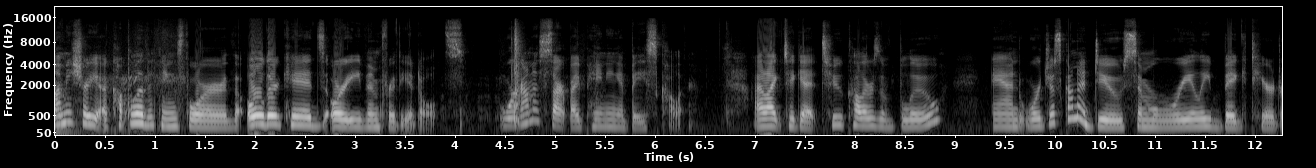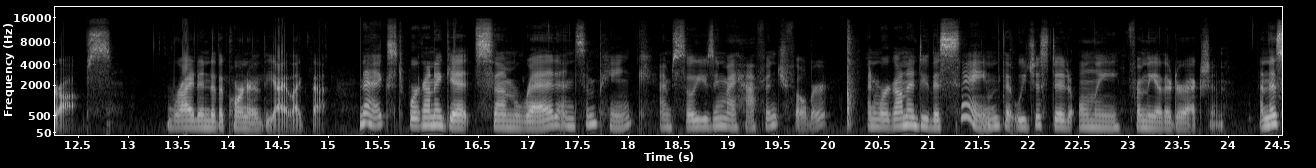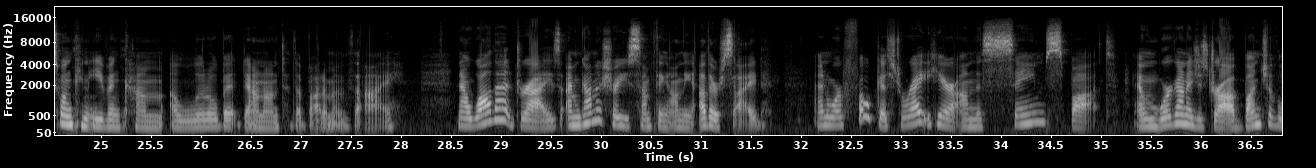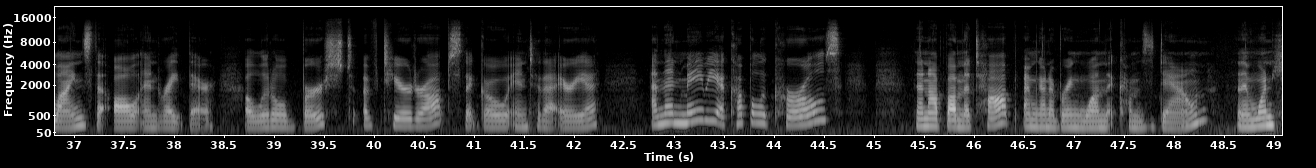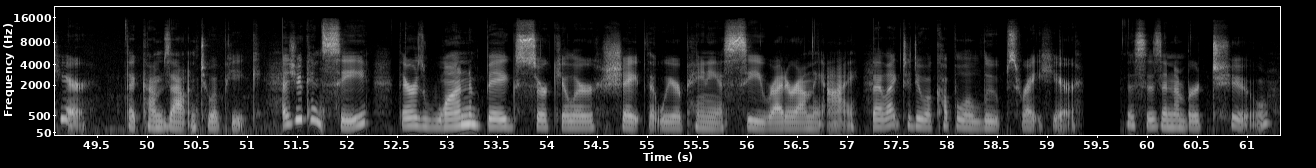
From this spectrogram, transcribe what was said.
let me show you a couple of the things for the older kids or even for the adults. We're to start by painting a base color. I like to get two colors of blue and we're just to do some really big teardrops right into the corner of the eye like that. Next, we're to get some red and some pink. I'm still using my half inch filbert. And we're to do the same that we just did only from the other direction. And this one can even come a little bit down onto the bottom of the eye. Now while that dries, I'm going to show you something on the other side. And we're focused right here on the same spot. And we're going to just draw a bunch of lines that all end right there. A little burst of teardrops that go into that area. And then maybe a couple of curls. Then up on the top, I'm going to bring one that comes down. And then one here that comes out into a peak. As you can see, there's one big circular shape that we are painting a C right around the eye. I like to do a couple of loops right here. This is a number two.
